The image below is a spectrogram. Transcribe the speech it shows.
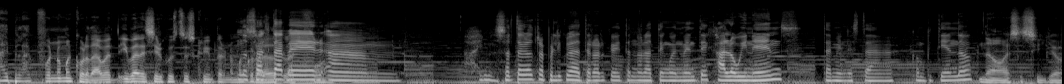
Ay, Black Phone no me acordaba. Iba a decir justo Scream, pero no me Nos acordaba. falta ver. Black am, ay, nos falta ver otra película de terror que ahorita no la tengo en mente. Halloween Ends también está compitiendo. No, ese sí yo.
